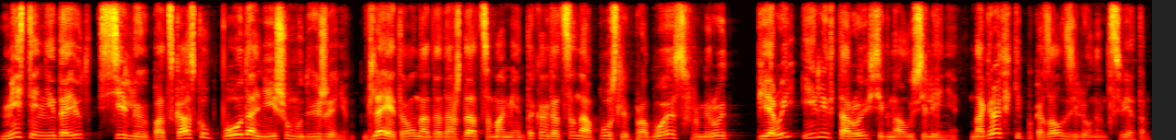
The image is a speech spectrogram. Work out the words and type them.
Вместе они дают сильную подсказку по дальнейшему движению. Для этого надо дождаться момента, когда цена после пробоя сформирует первый или второй сигнал усиления. На графике показал зеленым цветом.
